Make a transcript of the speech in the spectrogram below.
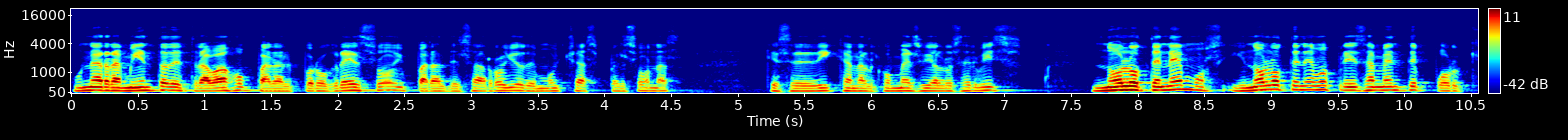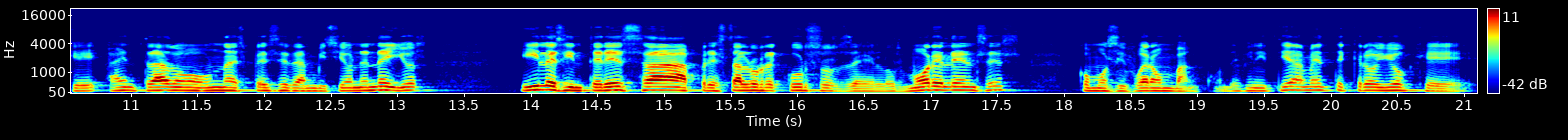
una herramienta de trabajo para el progreso y para el desarrollo de muchas personas que se dedican al comercio y a los servicios. No lo tenemos y no lo tenemos precisamente porque ha entrado una especie de ambición en ellos y les interesa prestar los recursos de los morelenses como si fuera un banco. Definitivamente creo yo que,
